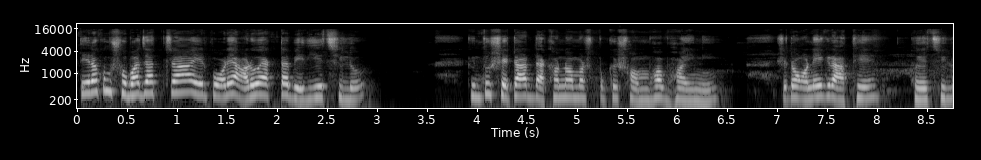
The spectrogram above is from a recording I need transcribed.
তো এরকম শোভাযাত্রা এরপরে আরও একটা বেরিয়েছিল, কিন্তু সেটা আর দেখানো আমার পক্ষে সম্ভব হয়নি। সেটা অনেক রাতে হয়েছিল।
